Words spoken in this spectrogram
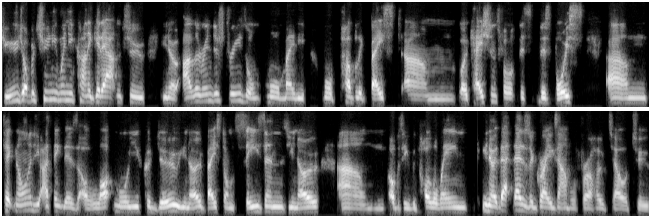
huge opportunity when you kind of get out into you know other industries or more maybe more public based um, locations for this this voice um, technology. I think there's a lot more you could do. You know, based on seasons. You know, um, obviously with Halloween, you know that that is a great example for a hotel to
